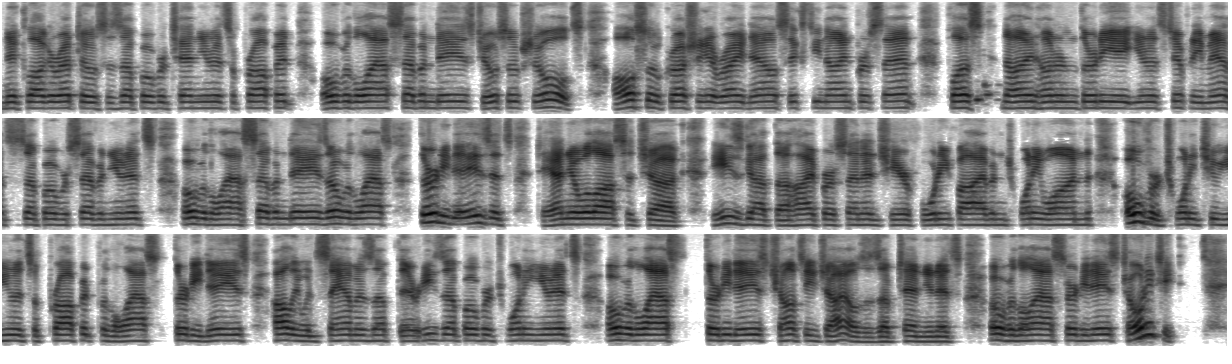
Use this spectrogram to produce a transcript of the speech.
Nick Lagaretos is up over 10 units of profit over the last seven days. Joseph Schultz also crushing it right now, 69% plus 938 units. Tiffany Mance is up over seven units over the last seven days. Over the last 30 days, it's Daniel Walasichuk. He's got the high percentage here 45 and 21, over 22 units of profit for the last 30 days. Hollywood Sam is up there. He's up over 20 units over the last 30 days. Chauncey Giles is up 10 units over the last 30 days. Tony T.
